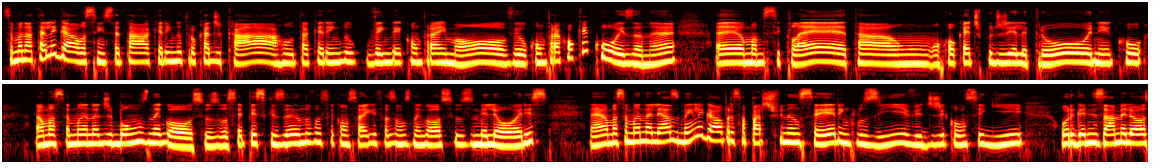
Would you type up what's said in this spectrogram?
Semana até legal, assim, você tá querendo trocar de carro, tá querendo vender, comprar imóvel, comprar qualquer coisa, né? É, uma bicicleta, um, qualquer tipo de eletrônico. É uma semana de bons negócios. Você pesquisando, você consegue fazer uns negócios melhores. É uma semana, aliás, bem legal para essa parte financeira, inclusive, de conseguir organizar melhor,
